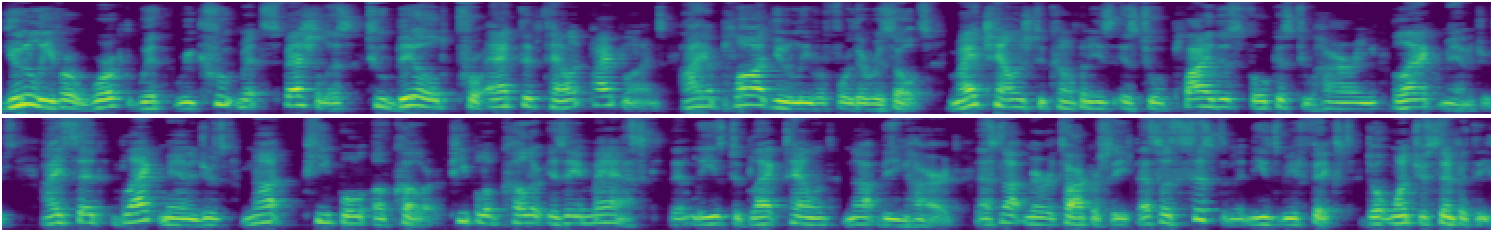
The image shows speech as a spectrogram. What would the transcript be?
Unilever worked with recruitment specialists to build proactive talent pipelines I applaud Unilever for their results. My challenge to companies is to apply this focus to hiring black managers. I said black managers, not people of color. People of color is a mask that leads to black talent not being hired. That's not meritocracy. That's a system that needs to be fixed. Don't want your sympathy.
